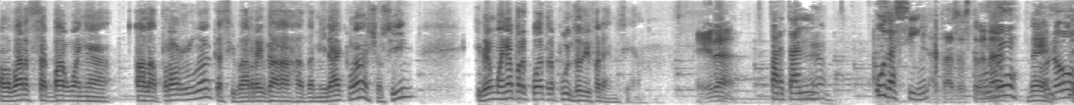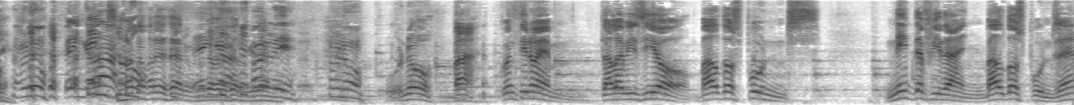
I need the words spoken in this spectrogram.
El Barça va guanyar a la pròrroga, que s'hi va arribar de miracle, això sí, i vam guanyar per 4 punts de diferència. Era, Per tant, 1 de 5. ja t'has estrenat. Un u. Bé, Un u. bé. Uno, vinga, Tens va. un No u. quedaré zero, no Vinga, quedaré zero, fot-li. Guillem. Uno. Un u. Va, continuem. Televisió, val dos punts. Nit de fi d'any, val dos punts, eh?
